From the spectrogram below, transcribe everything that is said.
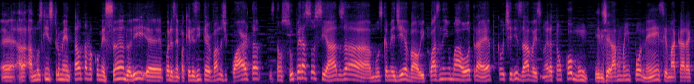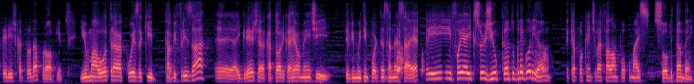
é, a, a, música instrumental estava começando ali, é, por exemplo, aqueles intervalos de quarta estão super associados à música medieval e quase nenhuma outra época utilizava isso, não era tão comum. Ele gerava uma imponência, uma característica toda própria. E uma outra coisa que cabe frisar, é, a Igreja Católica realmente teve muita importância nessa época e foi aí que surgiu o canto gregoriano. Daqui a pouco a gente vai falar um pouco mais sobre também.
